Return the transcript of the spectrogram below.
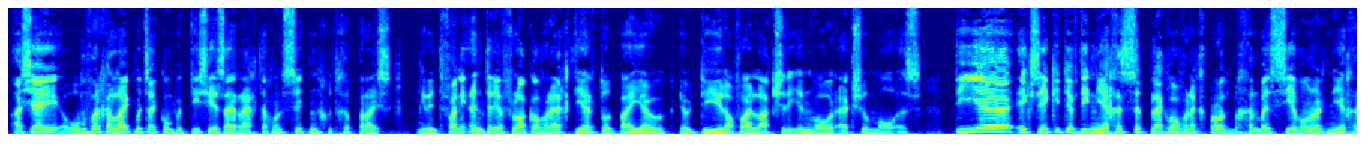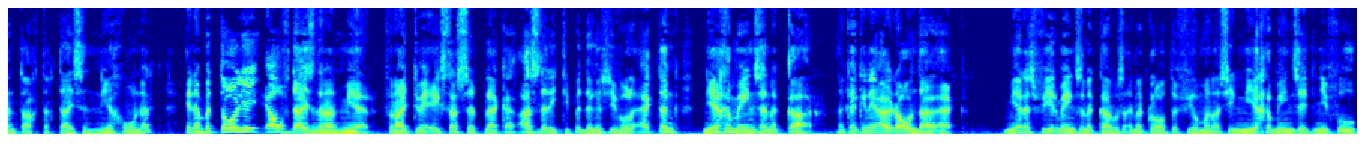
as jy hom vergelyk met sy kompetisie is hy regtig ontsettend goed geprys. Jy weet van die intree vlak af reg deur tot by jou jou duur of daai luxury een waaroor ek so mal is. Die uh, executive die 9 sitplek waarvan ek gepraat het begin by 789900 en dan betaal jy R11000 meer vir daai twee ekstra sitplekke as dit die tipe ding is wat jy wil. Ek dink 9 mense in 'n kar. Nou kyk in die ou dae onthou ek Meer as 4 mense in 'n kar was eintlik klaar te veel, maar as jy 9 mense het en jy voel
